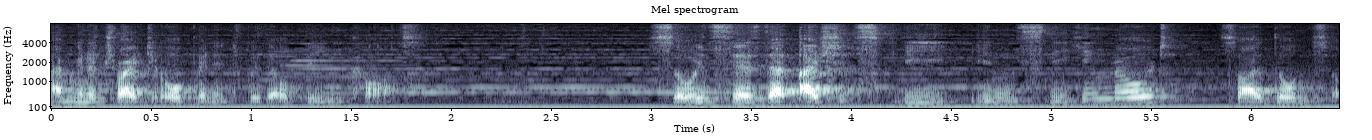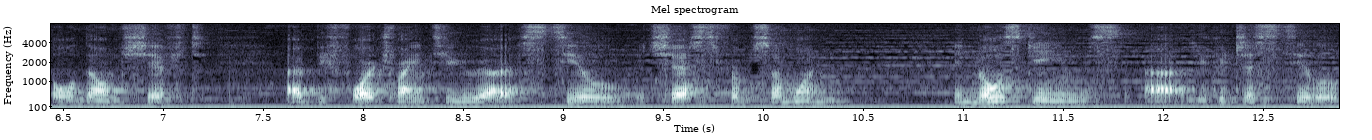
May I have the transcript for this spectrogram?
I'm going to try to open it without being caught. So it says that I should be in sneaking mode, so I don't hold down shift uh, before trying to uh, steal a chest from someone. In most games, uh, you could just steal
